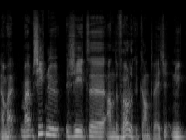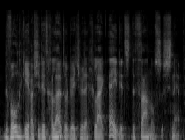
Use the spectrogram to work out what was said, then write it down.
Ja, maar, maar zie het nu zie het, eh, aan de vrolijke kant, weet je. Nu, de volgende keer als je dit geluid hoort, weet je gelijk... hé, hey, dit is de Thanos-snap.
